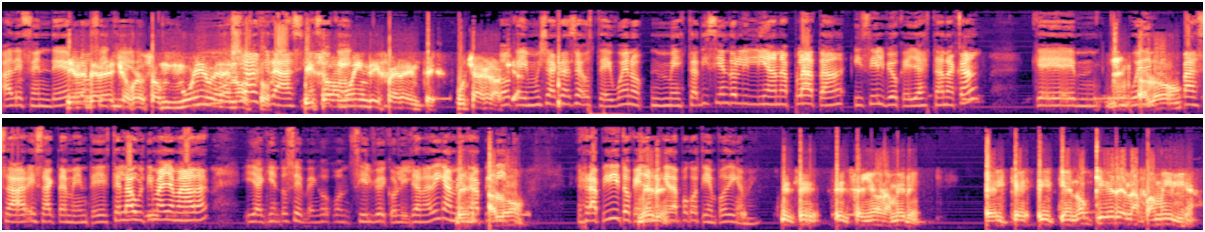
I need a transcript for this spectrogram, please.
a, a defender. Tienen derecho, pero son muy venenosos Muchas gracias. y son muy indiferentes. Muchas gracias. Ok, muchas gracias a usted. Bueno, me está diciendo Liliana Plata y Silvio que ya están acá, que, mm, que pueden pasar exactamente. Esta es la última llamada y aquí entonces vengo con Silvio y con Liliana. Dígame Bien, rapidito. aló. Rapidito, que ya me queda poco tiempo, dígame. Sí, sí, sí, señora, mire, el que, el que no quiere la familia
